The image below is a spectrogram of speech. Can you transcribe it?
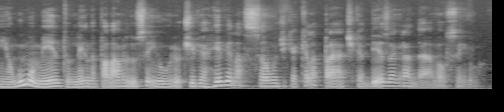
Em algum momento, lendo a palavra do Senhor, eu tive a revelação de que aquela prática desagradava ao Senhor.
